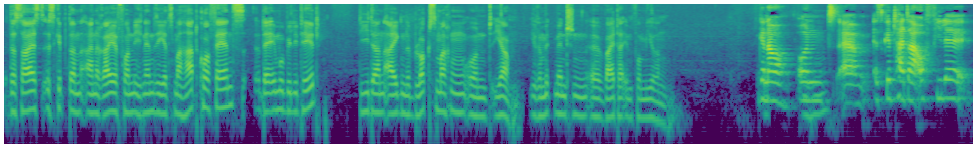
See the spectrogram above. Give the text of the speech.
Das heißt, es gibt dann eine Reihe von, ich nenne sie jetzt mal Hardcore-Fans der E-Mobilität, die dann eigene Blogs machen und ja, ihre Mitmenschen äh, weiter informieren. Genau. Und mhm. ähm, es gibt halt da auch viele,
